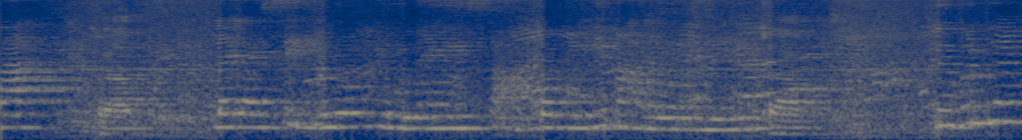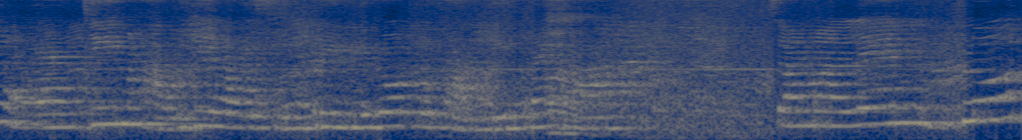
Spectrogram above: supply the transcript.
รัก ครับ หลายๆ สิ่งรวมอยู่ในสามคนนี้ที่มาในวันนี้ ครับ คือเพื่อนๆของแอนที่มหาวิทยาลัยศิลปรีวิโรจน์ประสานมิตรนะคะ อ่า จะมาเล่นฟลุต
